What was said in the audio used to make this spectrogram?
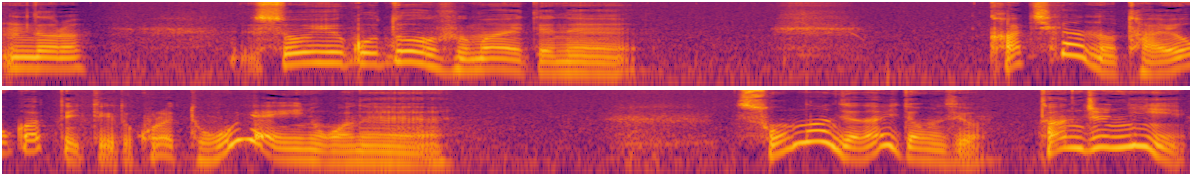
だから、そういうことを踏まえてね、価値観の多様化って言ってるけど、これどうやいいのかね。そんなんじゃないと思うんですよ。単純に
